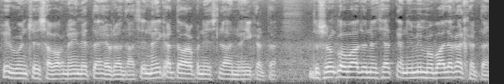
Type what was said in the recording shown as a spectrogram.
پھر وہ ان سے سبق نہیں لیتا، عبرت حاصل نہیں کرتا اور اپنی اصلاح نہیں کرتا۔ دوسروں کو بعض و نصیحت کرنے میں مبالغہ کرتا ہے،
